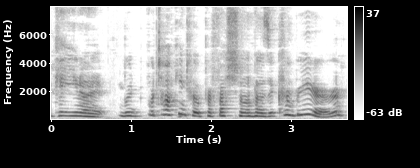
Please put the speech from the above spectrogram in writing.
Okay, you know what? We're we're talking to a professional who has a career.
